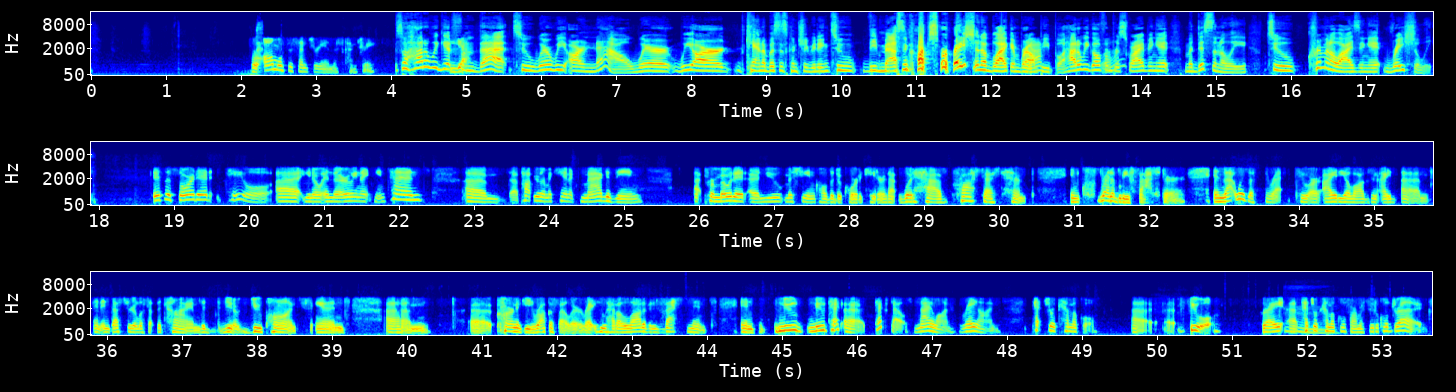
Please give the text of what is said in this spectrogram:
for almost a century in this country. So how do we get yeah. from that to where we are now, where we are cannabis is contributing to the mass incarceration of black and brown yeah. people? How do we go from uh-huh. prescribing it medicinally to criminalizing it racially? It's a sordid tale. Uh, you know, in the early 1910s, um, Popular Mechanics magazine uh, promoted a new machine called the decorticator that would have processed hemp incredibly faster. And that was a threat to our ideologues and, um, and industrialists at the time, the, you know, DuPonts and um, uh, Carnegie, Rockefeller, right, who had a lot of investment in new, new te- uh, textiles, nylon, rayon, petrochemical uh, uh fuel, right, mm. petrochemical pharmaceutical drugs,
